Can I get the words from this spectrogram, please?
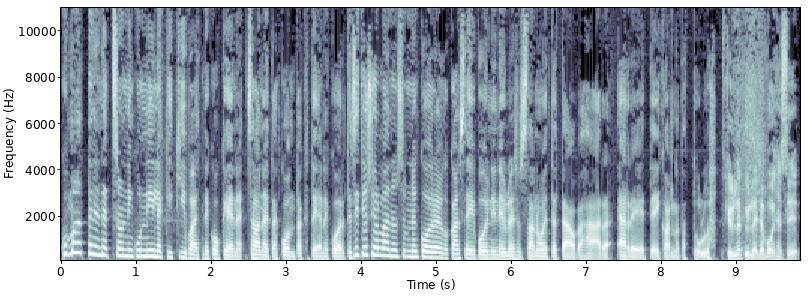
kun mä ajattelen, että se on niinku niillekin kiva, että ne kokee, että saa näitä kontakteja ne koirat. Ja sitten jos jollain on sellainen koira, jonka kanssa ei voi, niin ne yleensä sanoo, että tämä on vähän äreä, että ei kannata tulla. Kyllä, kyllä. Ja voihan se,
